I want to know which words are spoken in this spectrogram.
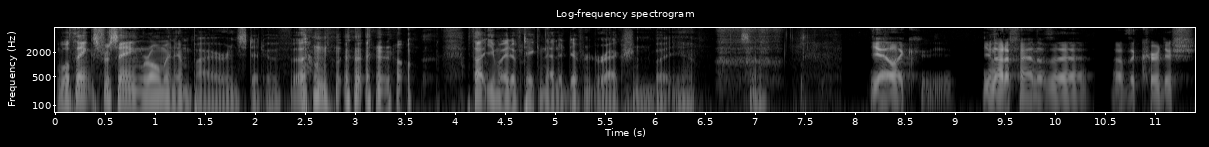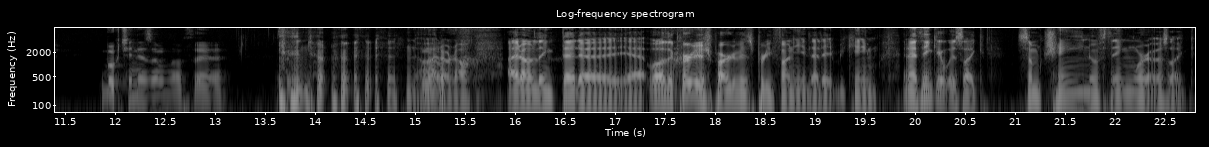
well, thanks for saying Roman Empire instead of. Uh, I don't know. I thought you might have taken that a different direction, but yeah. So yeah, like you're not a fan of the of the Kurdish Bookchinism of the. no, I don't know. I don't think that. Uh, yeah. Well, the Kurdish part of it is pretty funny that it became, and I think it was like some chain of thing where it was like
